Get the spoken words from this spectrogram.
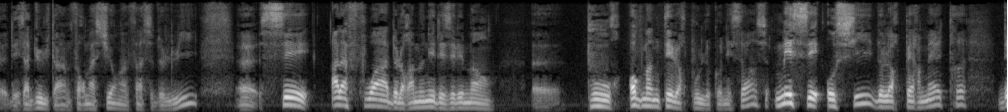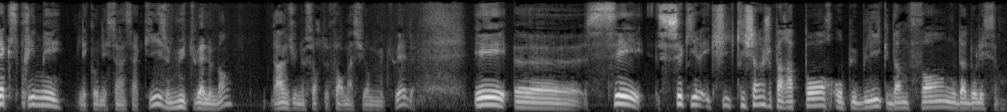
euh, des, adultes en formation en face de lui, euh, c'est à la fois de leur amener des éléments pour augmenter leur pool de connaissances, mais c'est aussi de leur permettre d'exprimer les connaissances acquises mutuellement, dans une sorte de formation mutuelle. Et euh, c'est ce qui, change par rapport au public d'enfants ou d'adolescents.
